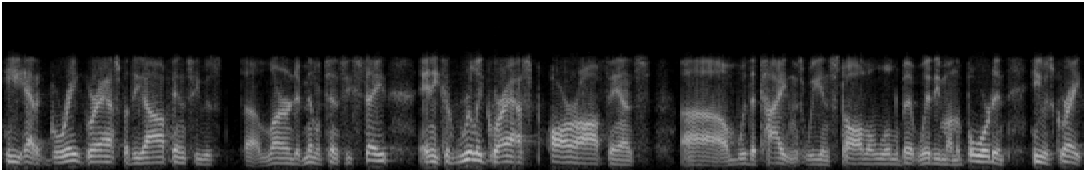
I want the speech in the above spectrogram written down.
He had a great grasp of the offense. He was uh, learned at Middle Tennessee State, and he could really grasp our offense um, with the Titans. We installed a little bit with him on the board, and he was great.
